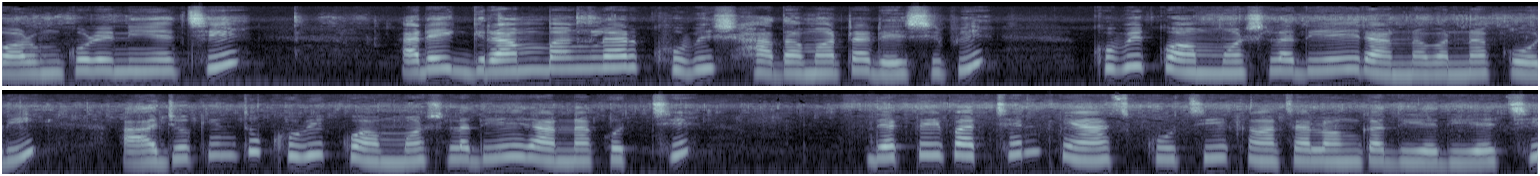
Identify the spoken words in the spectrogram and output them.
গরম করে নিয়েছি। আর এই গ্রাম বাংলার খুবই সাদামাটা রেসিপি। খুবই কম মশলা দিয়েই রান্নাবান্না করি। আজও কিন্তু খুবই কম মশলা দিয়েই রান্না করছি। দেখতেই পাচ্ছেন, পেঁয়াজ, কুচি, কাঁচা লঙ্কা দিয়ে দিয়েছি।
